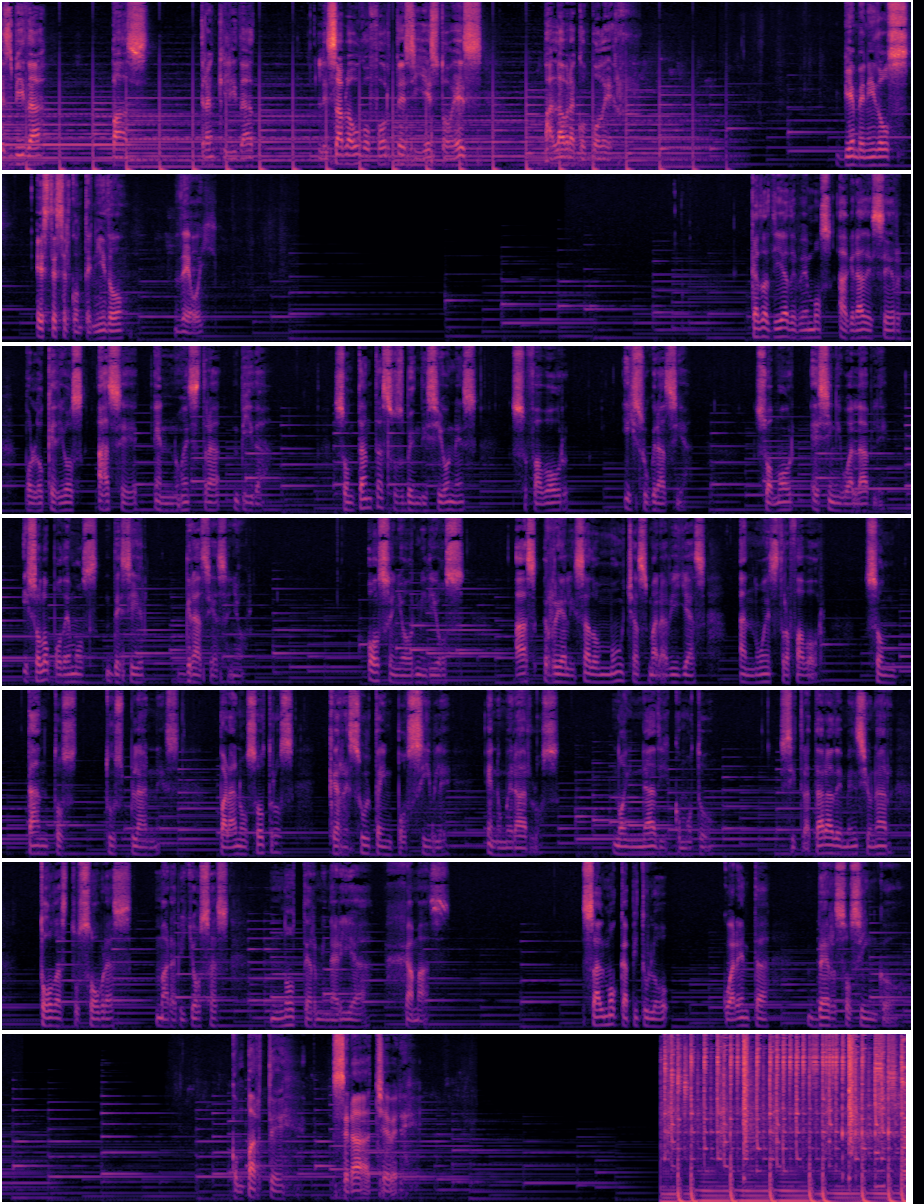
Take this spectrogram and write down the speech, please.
es vida, paz, tranquilidad. Les habla Hugo Fortes y esto es Palabra con Poder. Bienvenidos, este es el contenido de hoy. Cada día debemos agradecer por lo que Dios hace en nuestra vida. Son tantas sus bendiciones, su favor y su gracia. Su amor es inigualable y solo podemos decir gracias Señor. Oh Señor mi Dios, has realizado muchas maravillas a nuestro favor. Son tantos tus planes para nosotros que resulta imposible enumerarlos. No hay nadie como tú. Si tratara de mencionar todas tus obras maravillosas, no terminaría jamás. Salmo capítulo 40, verso 5. Comparte será chévere.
